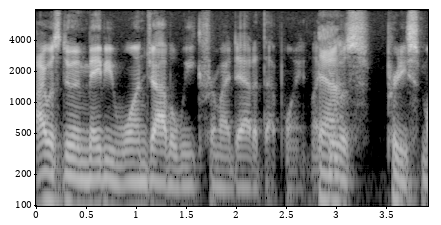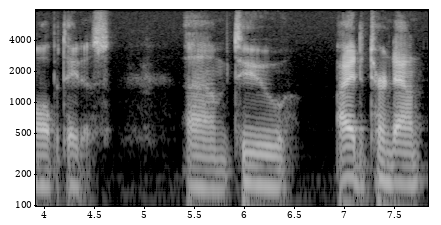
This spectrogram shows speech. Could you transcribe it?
I was doing maybe one job a week for my dad at that point. Like Yeah. it was pretty small potatoes. Um, to I had to turn down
